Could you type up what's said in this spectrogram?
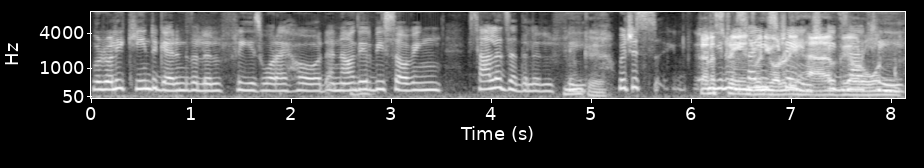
were really keen to get into the Little Flea, is what I heard. And now they'll be serving salads at the Little Flea, Okay. which is kind of you know, strange when you already strange. have exactly. your own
